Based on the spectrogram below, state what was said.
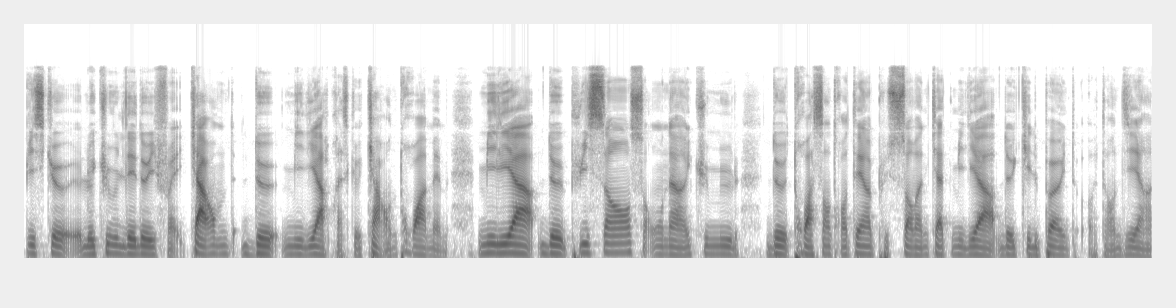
puisque le cumul des deux, il fait 42 milliards, presque 43 même, milliards de puissance. On a un cumul de 331 plus 124 milliards de kill point, autant dire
